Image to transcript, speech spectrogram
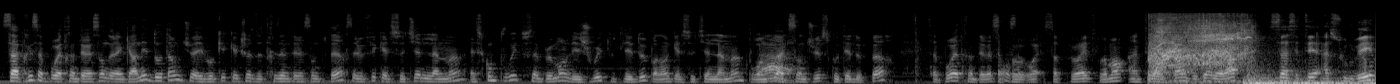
ça, après, ça pourrait être intéressant de l'incarner, d'autant que tu as évoqué quelque chose de très intéressant tout à l'heure, c'est le fait qu'elles se tiennent la main. Est-ce qu'on pourrait tout simplement les jouer toutes les deux pendant qu'elles se tiennent la main pour un peu ah. accentuer ce côté de peur? Ça pourrait être intéressant. Ça, Peut, ouais, ça peut être vraiment intéressant. En tout cas, voilà, ça c'était à soulever.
